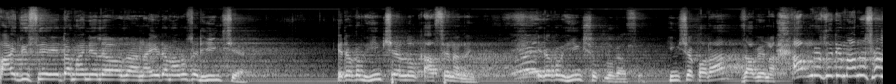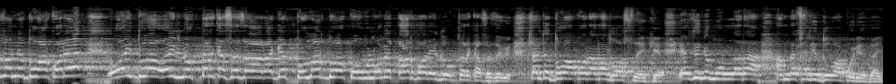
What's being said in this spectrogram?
পায়ে দিছে, এটা মানিয়ে নেওয়া যায় না, এটা মানুষের হিংসা। এরকম হিংসার লোক আছে না নাই? এরকম হিংসক লোক আছে। হিংসা করা যাবে না। আপনি যদি মানুষের জন্য দোয়া করেন, ওই দোয়া ওই লোকটার কাছে যাওয়ার আগে তোমার দোয়া কবুল হবে, তারপরে এই লোকটার কাছে যাবে। তাহলে তো দোয়া করা আমার লস নেই কে? এই জন্য মোল্লারা, আমরা খালি দোয়া করে যাই।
